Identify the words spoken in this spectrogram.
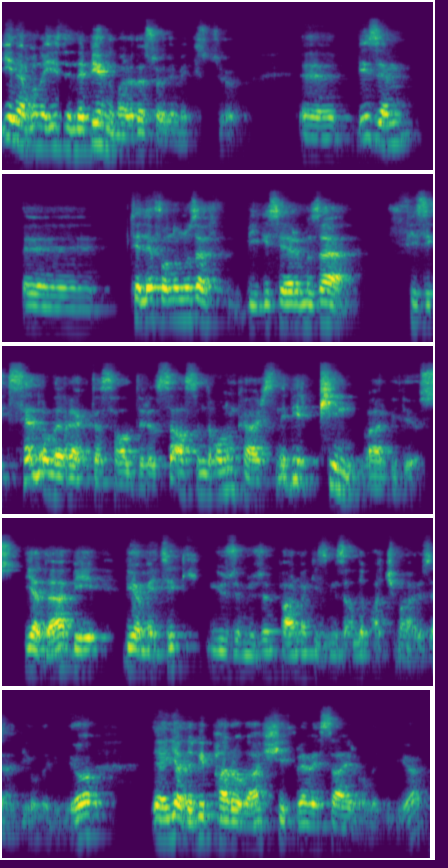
Yine bunu izninle bir numarada söylemek istiyorum. E, bizim e, telefonumuza, bilgisayarımıza fiziksel olarak da saldırılsa aslında onun karşısında bir pin var biliyorsun. Ya da bir biyometrik yüzümüzün parmak izimizi alıp açma özelliği olabiliyor. E, ya da bir parola, şifre vesaire olabiliyor.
